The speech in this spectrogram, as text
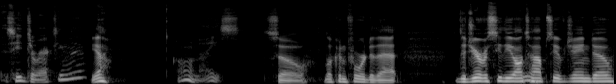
Is he directing that? Yeah. Oh, nice. So looking forward to that. Did you ever see the Autopsy of Jane Doe?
